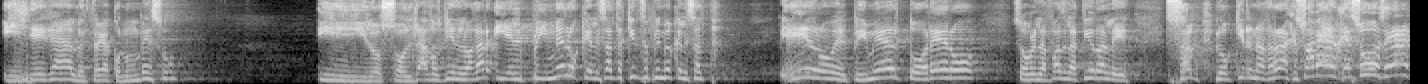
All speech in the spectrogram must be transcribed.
Y llega, lo entrega con un beso. Y los soldados vienen, lo agarran. Y el primero que le salta, ¿quién es el primero que le salta? Pedro, el primer torero sobre la faz de la tierra, le lo quieren agarrar a Jesús. A ver, Jesús, ¿eh?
